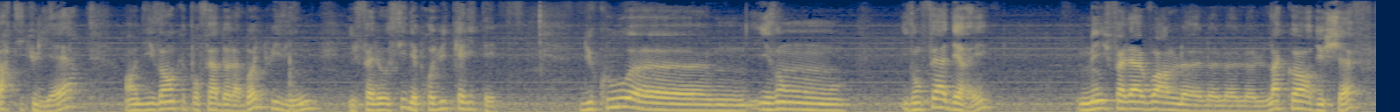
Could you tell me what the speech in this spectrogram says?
particulière en disant que pour faire de la bonne cuisine, il fallait aussi des produits de qualité. Du coup, euh, ils, ont, ils ont fait adhérer, mais il fallait avoir l'accord du chef.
